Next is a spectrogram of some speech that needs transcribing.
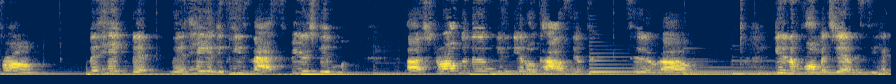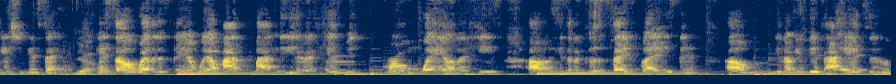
from the head that the head, if he's not spiritually uh, strong enough, it, it'll cause him to to um, get in a form of jealousy, I guess you can say. yeah, And so rather than saying, well, my, my leader has been groomed well and he's uh, he's in a good, safe place and um, you know, if, if I had to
